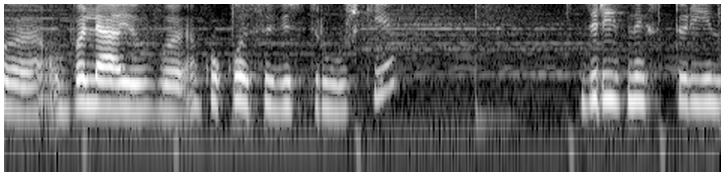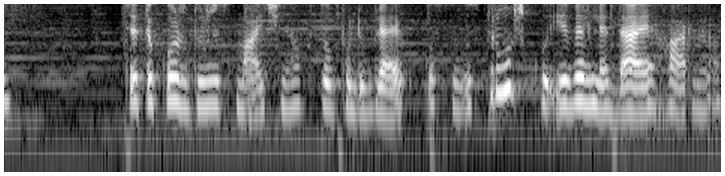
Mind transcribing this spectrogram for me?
е, обваляю в кокосові стружки з різних сторін. Це також дуже смачно, хто полюбляє кокосову стружку і виглядає гарно.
